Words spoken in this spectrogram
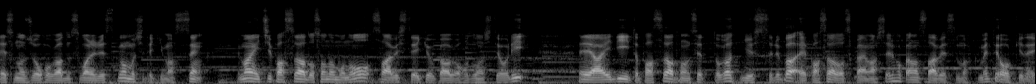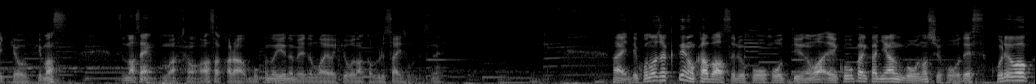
えー、その情報が盗まれるリスクも無視できません。毎日パスワードそのものをサービス提供側が保存しており、え ID とパスワードのセットが流出すれば、えパスワードを使いましたり、他のサービスも含めて大きな影響を受けます。すいません、まあの朝から僕の家の目の前は今日なんかうるさいそうですね。はい、でこの弱点をカバーする方法っていうのは、えー、公開鍵暗号の手法です。これを、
